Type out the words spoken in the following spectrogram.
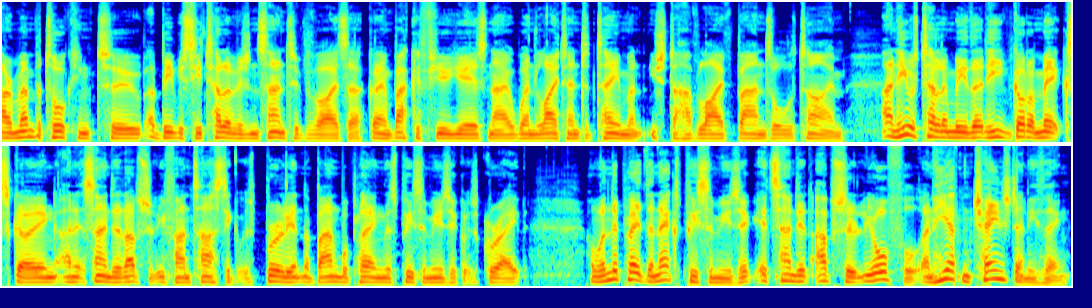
I remember talking to a BBC television sound supervisor going back a few years now when Light Entertainment used to have live bands all the time. And he was telling me that he got a mix going and it sounded absolutely fantastic. It was brilliant. The band were playing this piece of music. It was great. And when they played the next piece of music, it sounded absolutely awful. And he hadn't changed anything.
